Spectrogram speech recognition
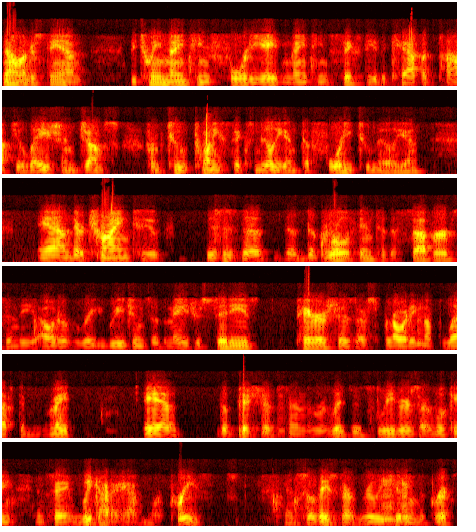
now understand between 1948 and 1960, the Catholic population jumps from two, 26 million to 42 million and they're trying to. This is the, the, the growth into the suburbs and the outer re- regions of the major cities. Parishes are sprouting up left and right, and the bishops and the religious leaders are looking and saying, "We got to have more priests," and so they start really mm-hmm. hitting the bricks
